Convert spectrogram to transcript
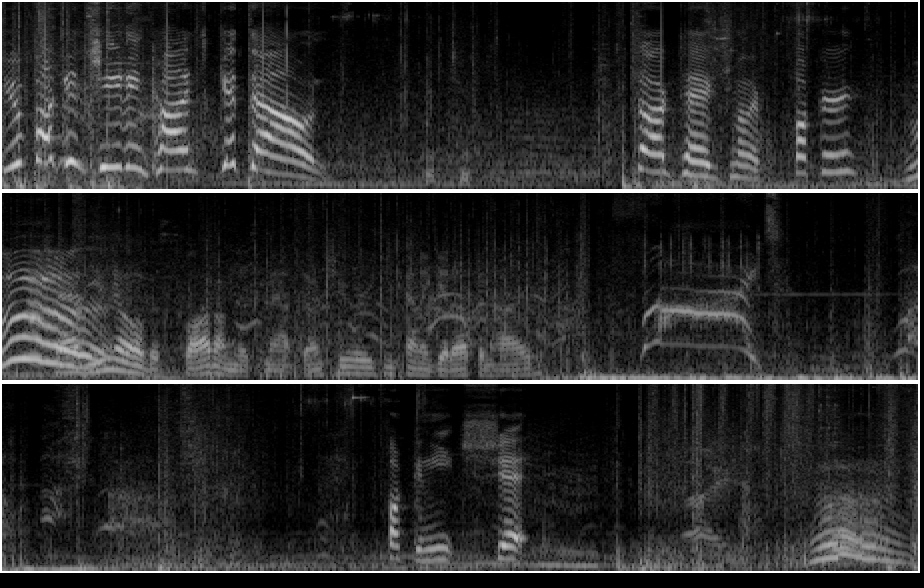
You fucking cheating cunt! Get down! Dog tags, motherfucker! You know of a spot on this map, don't you, where you can kind of get up and hide? Fight! Fucking eat shit. Nice.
